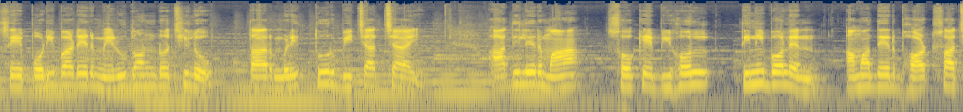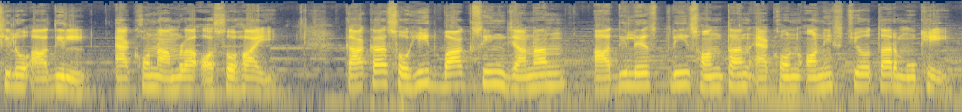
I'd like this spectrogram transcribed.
সে পরিবারের মেরুদণ্ড ছিল, তার মৃত্যুর বিচার চাই। আদিলের মা শোকে বিহল, তিনি বলেন, আমাদের ভরসা ছিল আদিল, এখন আমরা অসহায়। কাকা শহীদ বাগ সিং জানান, আদিলের স্ত্রী সন্তান এখন অনিশ্চয়তার মুখে।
